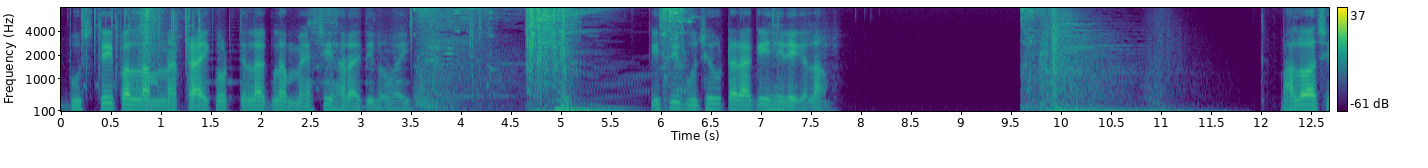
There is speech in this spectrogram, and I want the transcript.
বুঝতেই পারলাম না ট্রাই করতে লাগলাম ম্যাচই হারাই দিল ভাই। কিছুই বুঝে ওঠার আগেই হেরে গেলাম। ভালো আছি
